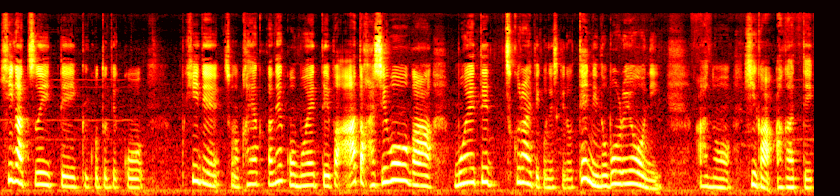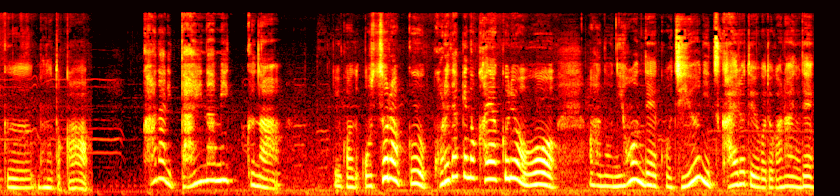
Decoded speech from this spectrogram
火がついていくことでこう火でその火薬がねこう燃えてバーッとはしごが燃えて作られていくんですけど天に昇るようにあの火が上がっていくものとかかなりダイナミックなというかおそらくこれだけの火薬量をあの日本でこう自由に使えるということがないので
